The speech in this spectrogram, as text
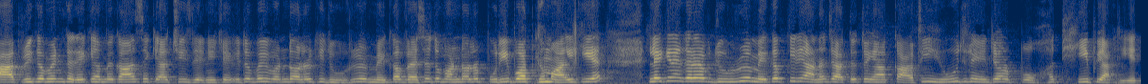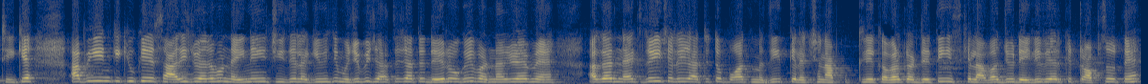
आप रिकमेंड करें कि हमें कहाँ से क्या चीज़ लेनी चाहिए। तो भाई वन डॉलर की ज्वेलरी और मेकअप वैसे तो वन डॉलर पूरी बहुत कमाल की है, लेकिन अगर आप ज्वेलरी और मेकअप के लिए आना चाहते हो तो यहाँ काफ़ी ह्यूज रेंज है और बहुत ही प्यारी है, ठीक है? अभी इनकी क्योंकि सारी जो है वो नई नई चीज़ें लगी हुई थी, मुझे भी जाते जाते देर हो गई, वरना जो है मैं अगर नेक्स्ट डे ही चली जाती तो बहुत मज़ीद कलेक्शन आपको क्लियर कवर कर देती। इसके अलावा जो डेली वेयर के टॉप्स होते हैं,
